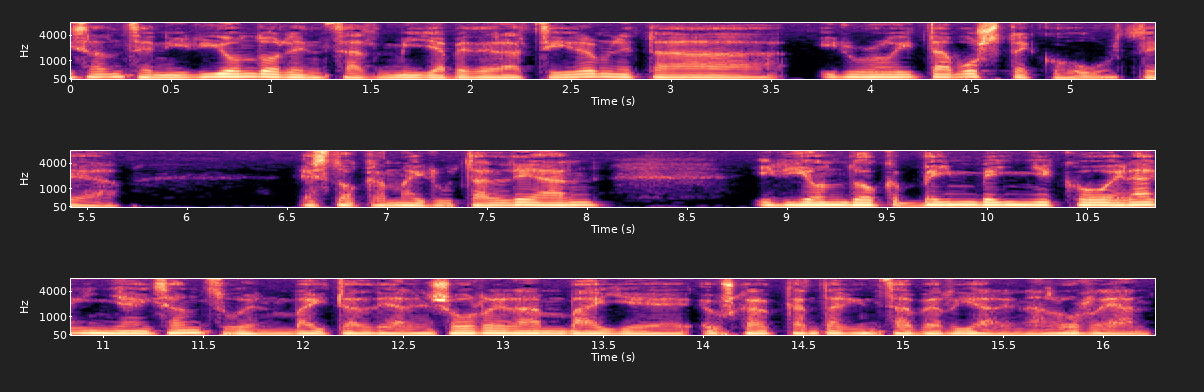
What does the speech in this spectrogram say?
izan zen iriondoren zat mila bederatzi eta iruroita bosteko urtea. Ez dokamairu taldean, iriondok behin-behineko eragina izan zuen bai taldearen sorreran bai e, euskal kantagintza berriaren alorrean.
